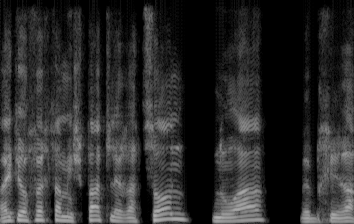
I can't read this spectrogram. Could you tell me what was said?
והייתי הופך את המשפט לרצון, תנועה ובחירה.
